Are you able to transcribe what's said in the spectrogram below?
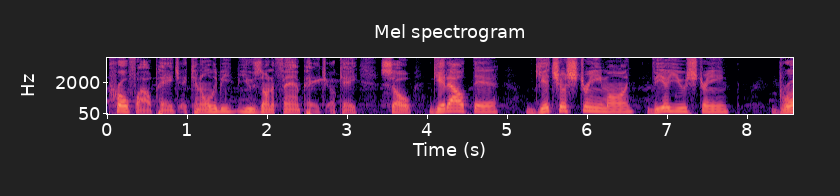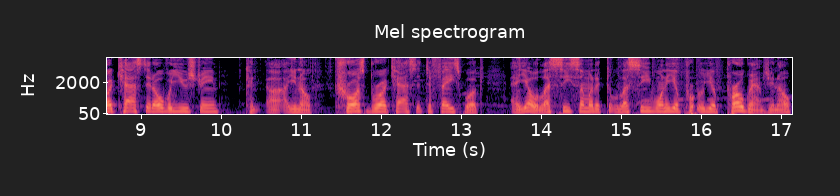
profile page. It can only be used on a fan page. Okay, so get out there, get your stream on via UStream, broadcast it over UStream. Uh, you know, cross broadcast it to Facebook, and yo, let's see some of the let's see one of your your programs. You know,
